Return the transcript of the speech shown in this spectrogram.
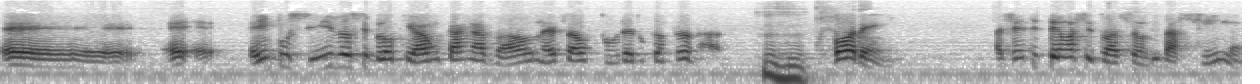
é, é, é, impossível se bloquear um carnaval nessa altura do campeonato. Uhum. Porém, a gente tem uma situação de vacina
